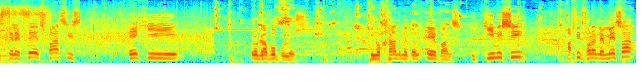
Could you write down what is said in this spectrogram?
στις τελευταίες φάσεις έχει Ρογκαβόπουλος. Είναι ο Χάντ με τον Evans. Η κίνηση αυτή τη φορά είναι μέσα.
